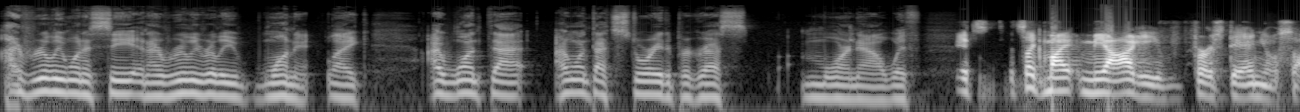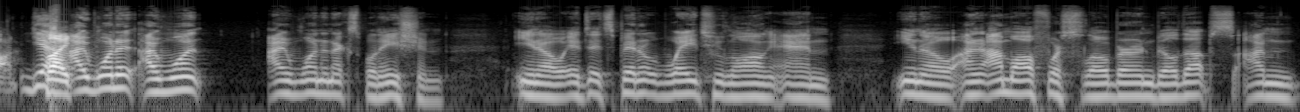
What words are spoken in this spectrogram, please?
I really want to see and I really really want it. Like I want that I want that story to progress more now with It's it's like my Miyagi versus Danielson. yeah, like I want it. I want. I want an explanation. You know, it, it's been way too long, and you know, I, I'm all for slow burn buildups. I'm.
